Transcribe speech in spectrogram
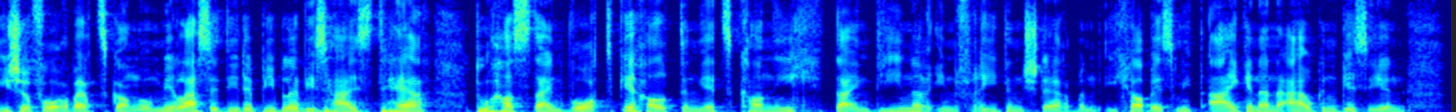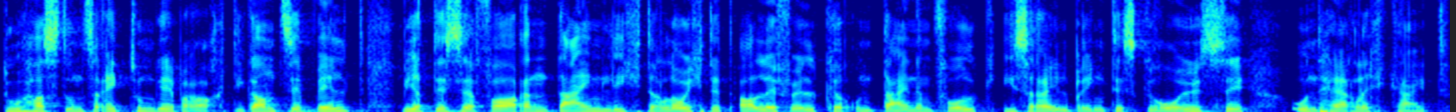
ist er vorwärts gegangen. Und wir lesen in der Bibel, wie es heißt, Herr, du hast dein Wort gehalten, jetzt kann ich, dein Diener, in Frieden sterben. Ich habe es mit eigenen Augen gesehen, du hast uns Rettung gebracht. Die ganze Welt wird es erfahren, dein Licht erleuchtet alle Völker und deinem Volk Israel bringt es Größe und Herrlichkeit.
